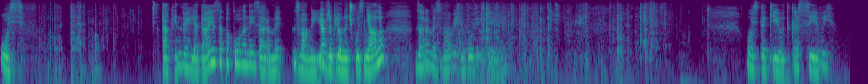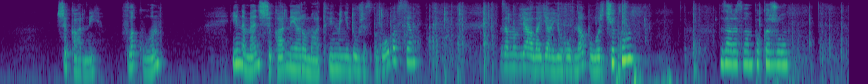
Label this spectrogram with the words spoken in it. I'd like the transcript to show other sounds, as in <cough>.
Ось. Так він виглядає запакований. Зараз ми з вами, я вже пленочку зняла, зараз ми з вами його відкриємо. Ось такий от красивий, шикарний флакон і не менш шикарний аромат. Він мені дуже сподобався. Замовляла я його в наборчику. Зараз вам покажу.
